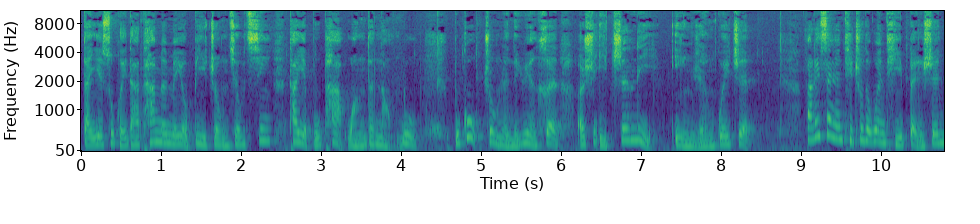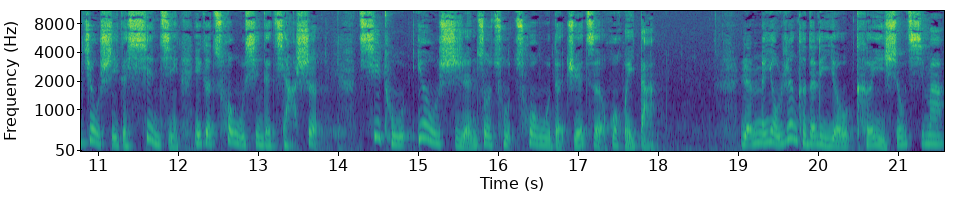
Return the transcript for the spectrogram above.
但耶稣回答他们没有避重就轻，他也不怕王的恼怒，不顾众人的怨恨，而是以真理引人归正。法利赛人提出的问题本身就是一个陷阱，一个错误性的假设，企图诱使人做出错误的抉择或回答。人没有任何的理由可以休妻吗？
